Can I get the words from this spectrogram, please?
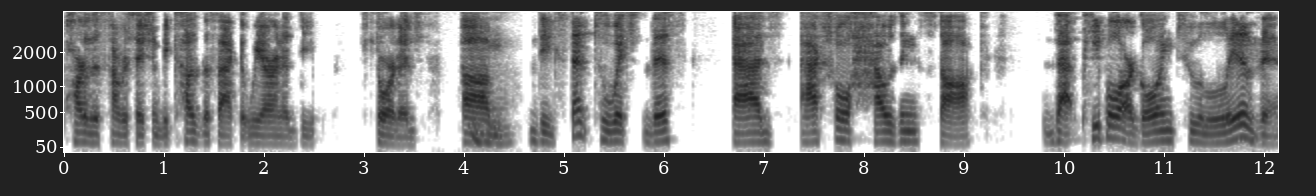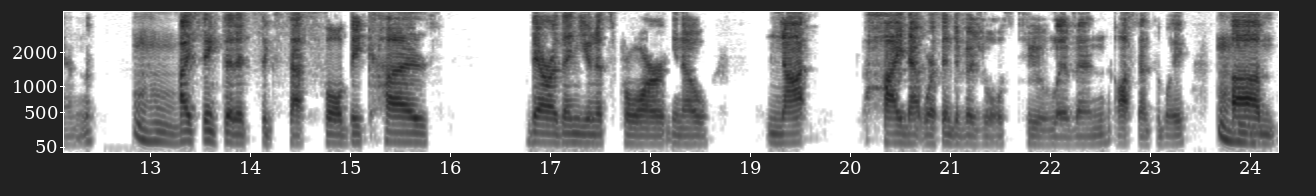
part of this conversation because the fact that we are in a deep shortage. Um, mm. The extent to which this adds actual housing stock that people are going to live in, mm-hmm. I think that it's successful because there are then units for, you know, not high net worth individuals to live in ostensibly. Mm-hmm. Um,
